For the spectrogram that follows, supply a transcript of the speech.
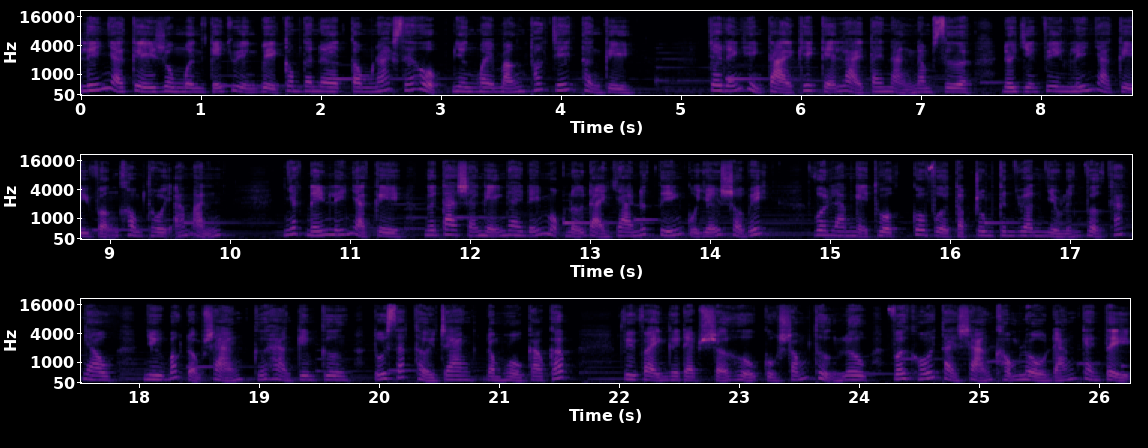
Lý Nhã Kỳ rùng mình kể chuyện bị container tông nát xé hộp nhưng may mắn thoát chết thần kỳ. Cho đến hiện tại khi kể lại tai nạn năm xưa, nữ diễn viên Lý Nhã Kỳ vẫn không thôi ám ảnh. Nhắc đến Lý Nhã Kỳ, người ta sẽ nghĩ ngay đến một nữ đại gia nức tiếng của giới showbiz. Vừa làm nghệ thuật, cô vừa tập trung kinh doanh nhiều lĩnh vực khác nhau như bất động sản, cửa hàng kim cương, túi sách thời trang, đồng hồ cao cấp. Vì vậy, người đẹp sở hữu cuộc sống thượng lưu với khối tài sản khổng lồ đáng can tị.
